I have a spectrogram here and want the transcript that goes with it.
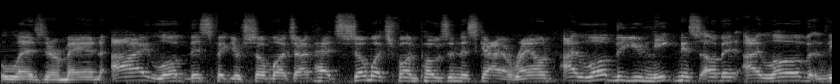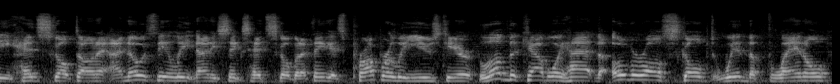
Lesnar, man. I love this figure so much. I've had so much fun posing this guy around. I love the uniqueness of it. I love the head sculpt on it. I know it's the Elite 96 head sculpt, but I think it's properly used here. Love the cowboy hat, the overall sculpt with the flannel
